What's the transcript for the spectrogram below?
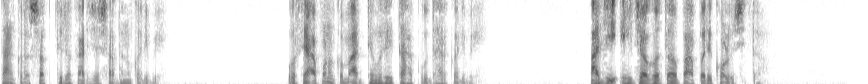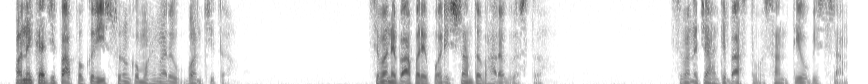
ତାଙ୍କର ଶକ୍ତିର କାର୍ଯ୍ୟ ସାଧନ କରିବେ। ଓ ସେ ଆପଣଙ୍କ ମାଧ୍ୟମରେ ତାହାକୁ ଉଦ୍ଧାର କରିବେ। ଆଜି ଏହି ଜଗତ ପାପରେ କଳୁଷିତ। ଅନେକ ଆଜି ପାପ କରି ଈଶ୍ୱରଙ୍କ ମହିମାରୁ ବଞ୍ଚିତ। ସେମାନେ ପାପରେ ପରିଶ୍ରାନ୍ତ ଭାରଗ୍ରସ୍ତ। ସେମାନେ ଚାହାନ୍ତି ବାସ୍ତବ ଶାନ୍ତି ଓ ବିଶ୍ରାମ।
